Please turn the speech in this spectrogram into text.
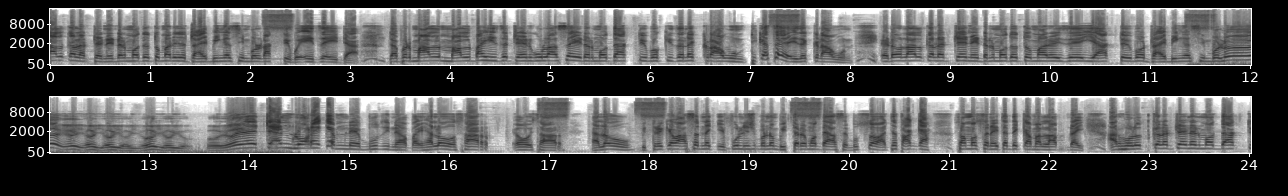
লাল কালার ট্রেন এটার মধ্যে তোমার এই যে ড্রাইভিং এর সিম্বল রাখতে হবে এই যে এইটা তারপর মাল মালবাহী যে ট্রেনগুলো আছে এটার মধ্যে রাখতে হইব কি জানে ক্রাউন ঠিক আছে এই যে ক্রাউন এটাও লাল কালার ট্রেন এটার মধ্যে তোমার ওই যে ইয়ে রাখতে হইব ড্রাইভিং এর সিম্বল ট্রেন লড়ে কেমনে বুঝি না ভাই হ্যালো স্যার ওই স্যার হ্যালো ভিতরে কেউ আছেন নাকি? পুলিশ মনে ভিতরের মধ্যে আছে, বুঝছ? আচ্ছা থাকা। সমস্যা নেই, এটা দেখে আমার লাভ নাই। আর হলুদ কালার ট্রেনের মধ্যে আঁকতে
